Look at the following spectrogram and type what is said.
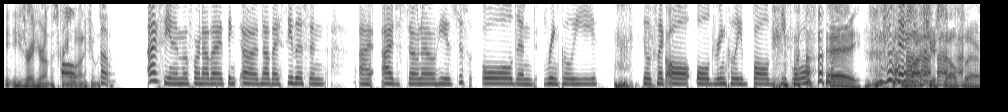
He's right here on the screen, Oh. Bonnie, if you want to see Oh, him. I've seen him before. Now that I think, uh, now that I see this, and I, I just don't know. He is just old and wrinkly. he looks like all old, wrinkly, bald people. Hey, watch yourself there.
